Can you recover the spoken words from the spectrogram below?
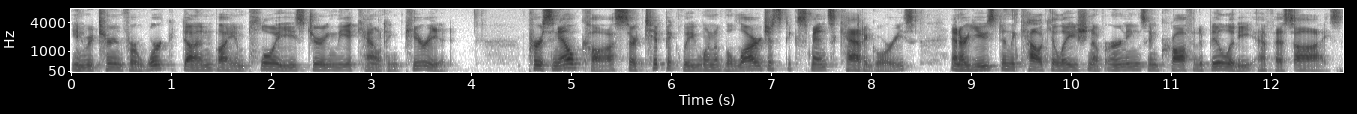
in return for work done by employees during the accounting period. Personnel costs are typically one of the largest expense categories and are used in the calculation of earnings and profitability FSIs.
